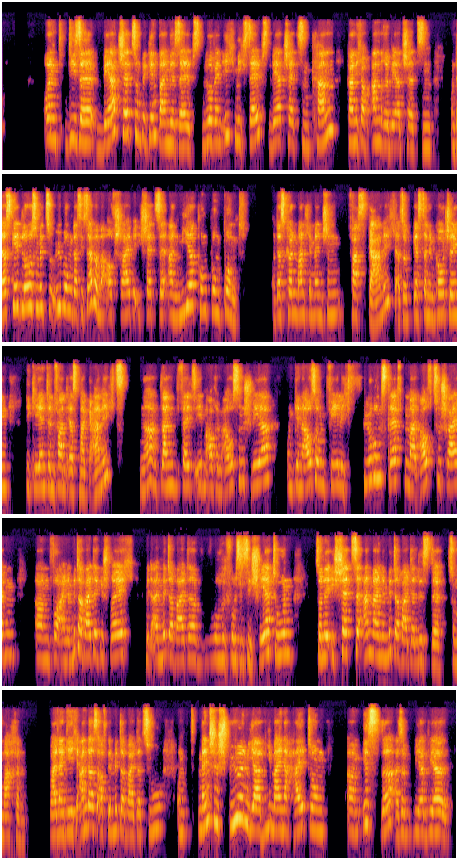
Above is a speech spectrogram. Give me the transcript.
Und diese Wertschätzung beginnt bei mir selbst. Nur wenn ich mich selbst wertschätzen kann, kann ich auch andere wertschätzen. Und das geht los mit so Übungen, dass ich selber mal aufschreibe, ich schätze an mir, Punkt, Punkt, Punkt. Und das können manche Menschen fast gar nicht. Also gestern im Coaching, die Klientin fand erst mal gar nichts. Na, und dann fällt es eben auch im Außen schwer. Und genauso empfehle ich Führungskräften mal aufzuschreiben ähm, vor einem Mitarbeitergespräch mit einem Mitarbeiter, wo, wo sie sich schwer tun, sondern ich schätze an, meine Mitarbeiterliste zu machen, weil dann gehe ich anders auf den Mitarbeiter zu und Menschen spüren ja, wie meine Haltung ähm, ist. Ne? Also wir, wir,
